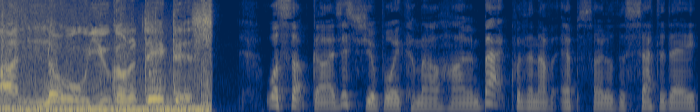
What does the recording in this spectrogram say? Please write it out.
I know you're gonna dig this. What's up, guys? This is your boy Kamal Hyman back with another episode of the Saturday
